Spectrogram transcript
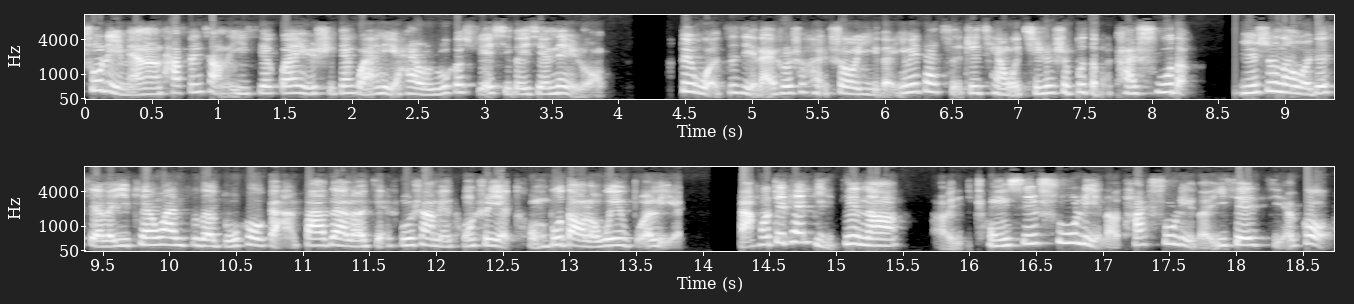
书里面呢，他分享了一些关于时间管理还有如何学习的一些内容，对我自己来说是很受益的，因为在此之前我其实是不怎么看书的。于是呢，我就写了一篇万字的读后感，发在了简书上面，同时也同步到了微博里。然后这篇笔记呢，呃重新梳理了他梳理的一些结构，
